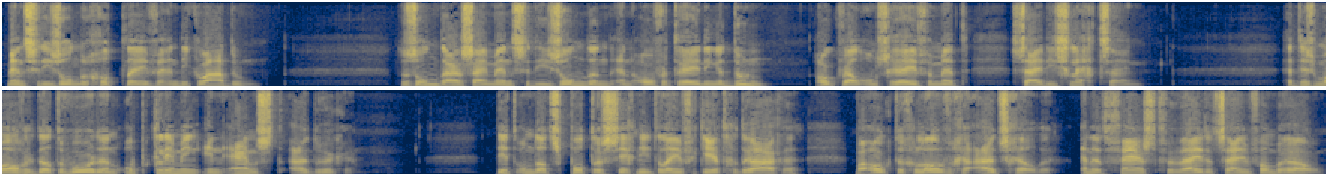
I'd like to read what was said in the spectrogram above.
mensen die zonder God leven en die kwaad doen. De zondaars zijn mensen die zonden en overtredingen doen, ook wel omschreven met zij die slecht zijn. Het is mogelijk dat de woorden een opklimming in ernst uitdrukken. Dit omdat spotters zich niet alleen verkeerd gedragen, maar ook de gelovigen uitschelden en het verst verwijderd zijn van berouw.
